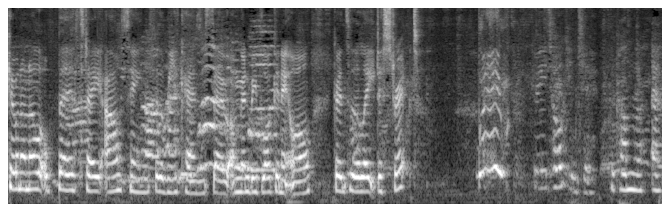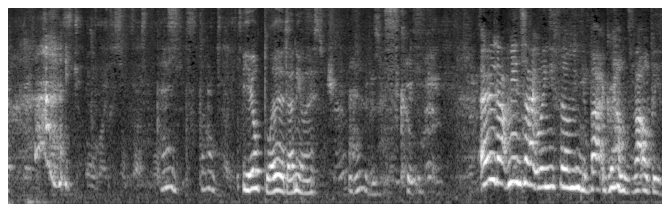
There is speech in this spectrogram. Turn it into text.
Going on a little birthday outing for the weekend, so I'm going to be vlogging it all. Going to the Lake District. Woo! Who are you talking to? The camera. Oh. You're blurred anyway. Oh, that's cool. Oh, that means like when you're filming your backgrounds, that'll be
